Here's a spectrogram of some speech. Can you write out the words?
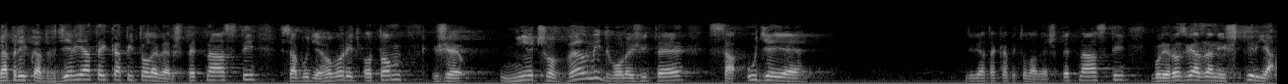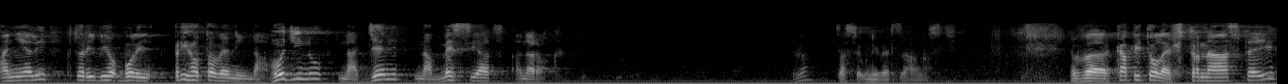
Napríklad v 9. kapitole, verš 15, sa bude hovoriť o tom, že niečo veľmi dôležité sa udeje 9. kapitola, verš 15, boli rozviazaní štyria anieli, ktorí boli prihotovení na hodinu, na deň, na mesiac a na rok. Zase univerzálnosť. V kapitole 14.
